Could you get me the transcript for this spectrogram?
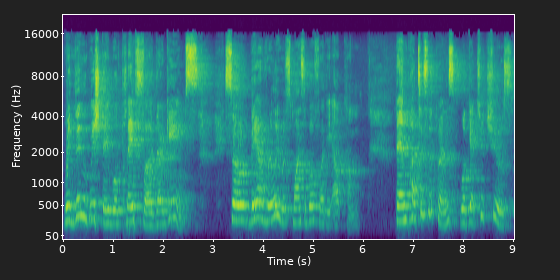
within which they will play further games. So they are really responsible for the outcome. Then participants will get to choose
